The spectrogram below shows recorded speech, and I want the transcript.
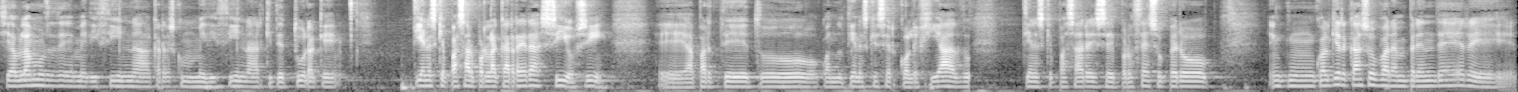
si hablamos de medicina, carreras como medicina, arquitectura, que tienes que pasar por la carrera sí o sí. Eh, aparte todo, cuando tienes que ser colegiado, tienes que pasar ese proceso, pero en cualquier caso para emprender eh,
